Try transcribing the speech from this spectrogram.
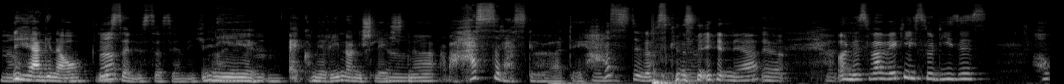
Ne? Ja, genau. Ne? Lästern ist das ja nicht. Nee, Nein. ey, komm, wir reden doch nicht schlecht, ne? Aber hast du das gehört, ey? Hast du das gesehen, ja? Ja. Und es war wirklich so dieses, oh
